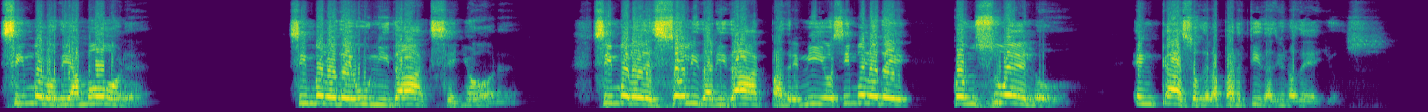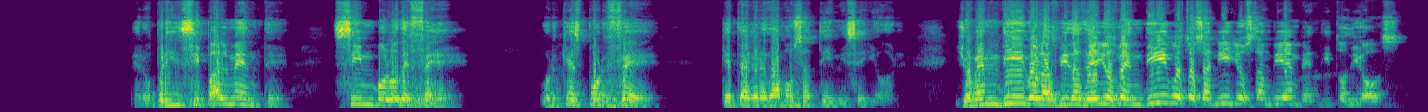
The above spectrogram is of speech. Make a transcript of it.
símbolo de amor, símbolo de unidad, Señor, símbolo de solidaridad, Padre mío, símbolo de consuelo en caso de la partida de uno de ellos. Pero principalmente símbolo de fe, porque es por fe que te agradamos a ti, mi Señor. Yo bendigo las vidas de ellos, bendigo estos anillos también, bendito Dios.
